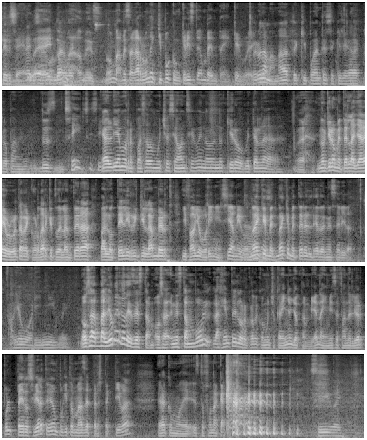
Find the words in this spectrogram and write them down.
tercera. Güey, no mames, no mames, agarró un equipo con Christian Benteke, güey. Era una mamada tu equipo antes de que llegara Klopp, amigo. Pues, sí, sí, sí. Ya, ya hemos repasado mucho ese 11, güey, no, no quiero meterla... Ah, No quiero meter la llaga y volverte a recordar que tu delantera Balotelli, Ricky Lambert y Fabio Borini. Sí, amigo, no, hay que, no hay que meter el dedo en esa herida. Fabio Borini, güey. O sea, valió verga desde Estambul. O sea, en Estambul la gente lo recuerda con mucho cariño. Yo también, ahí me hice fan de Liverpool. Pero si hubiera tenido un poquito más de perspectiva, era como de esto fue una caca. Sí, güey.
